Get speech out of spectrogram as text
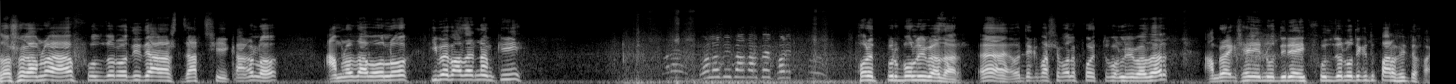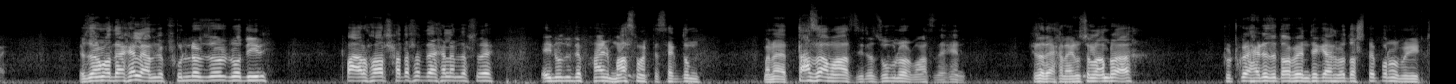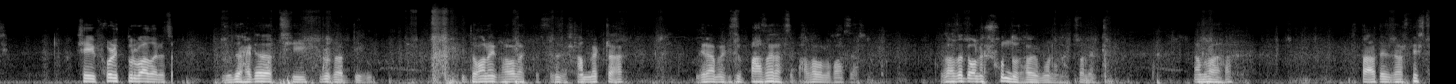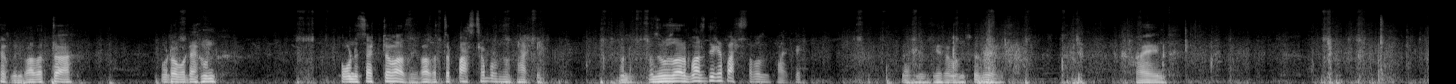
দর্শক, আমরা ফুলদো নদীতে আস- যাচ্ছি। কারণ হলো, আমরা যাব হলো কীভাবে বাজার নাম কি? ফরিদপুর বলুই বাজার। হ্যাঁ ওদিকে পাশে বলে ফরিদপুর বলুই বাজার। আমরা সেই নদীর, এই ফুলজো নদী কিন্তু পার হইতে হয়। এই জন্য আমরা দেখালাম যে ফুলজো নদীর পার হওয়ার সাথে সাথে দেখালাম যে আসলে এই নদীতে ফাইন মাছ মারতেছে, একদম মানে তাজা মাছ, যেটা যমুনার মাছ, দেখেন। সেটা দেখালাম। এখন আমরা টুট করে হাইটে যেতে হবে থেকে আমরা দশ থেকে পনেরো মিনিট সেই ফরিদপুর বাজারে যদি হাইটে যাচ্ছি রোজার দিন, কিন্তু অনেক ভালো লাগতেছে। যে সামনে একটা গ্রামে কিছু বাজার আছে, ভালো ভালো বাজার। বাজারটা অনেক সুন্দর হবে মনে হয় চলে আমরা তাড়াতাড়ি যাওয়ার চেষ্টা করি। বাজারটা মোটামুটি এখন পৌনে চারটা বাজে, বাজারটা পাঁচটা পর্যন্ত থাকে। মানে রোজার মাস দিকে পাঁচটা পর্যন্ত থাকে। দেখেন গ্রাম অঞ্চলের ফাইন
